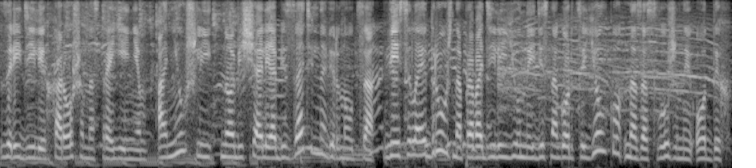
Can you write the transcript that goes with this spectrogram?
зарядили их хорошим настроением. Они ушли, но обещали обязательно вернуться. Весело и дружно проводили юные десногорцы елку на заслуженный отдых.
